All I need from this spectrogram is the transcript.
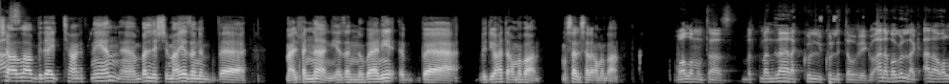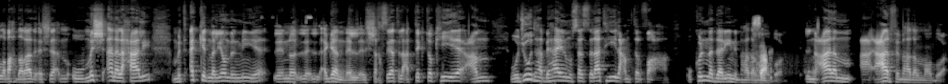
شاء الله بداية شهر اثنين آه، نبلش مع يزن ب... مع الفنان يزن نوباني بفيديوهات رمضان مسلسل رمضان. والله ممتاز. بتمنى لك كل كل التوفيق. وأنا بقول لك أنا والله بحضر هذه الأشياء ومش أنا لحالي متأكد مليون بالمية لأنه اجن الشخصيات اللي على التيك توك هي عم وجودها بهاي المسلسلات هي اللي عم ترفعها. وكلنا دارين بهذا صح. الموضوع. العالم عارفة بهذا الموضوع.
